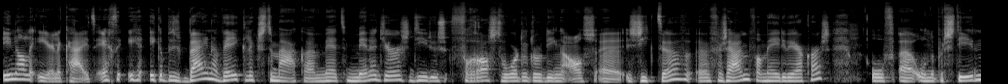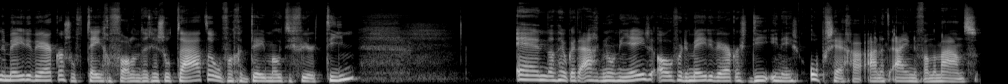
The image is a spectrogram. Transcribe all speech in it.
In alle eerlijkheid, echt, ik, ik, heb dus bijna wekelijks te maken met managers die dus verrast worden door dingen als uh, ziekteverzuim uh, van medewerkers, of onderpresterende medewerkers, of tegenvallende resultaten, of een gedemotiveerd team. En dan heb ik het eigenlijk nog niet eens over de medewerkers die ineens opzeggen aan het einde van de maand,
